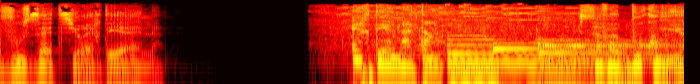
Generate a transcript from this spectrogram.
vous êtes sur RTL. RTL Matin. Ça va beaucoup mieux.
